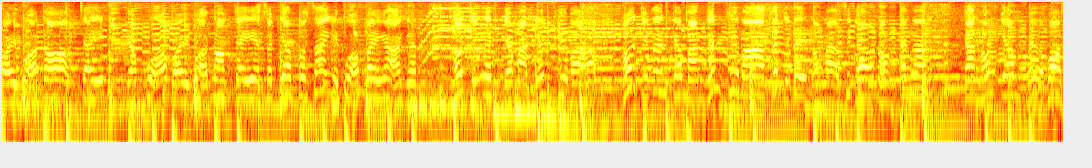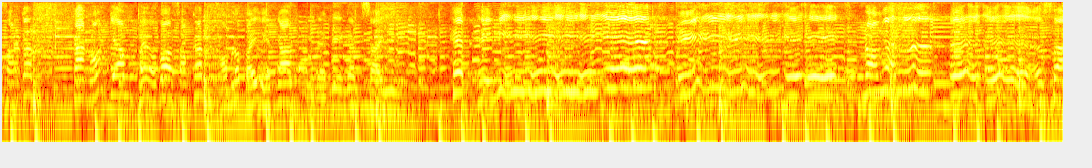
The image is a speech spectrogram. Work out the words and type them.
บ่อยผัวนอกใจจำผัวบ่อยผัวนอกใจสัญญาบางไส้ผัวไปงาเงิน เขาจึงเอิ้นแกมันเงินคือมาเขาจึงเอิ้นแกมันเงินคือมาเขาจะได้น้องลาสิขอน้องแต่งงานการหอมแก้มไผว่าบ่สำคัญการหอมแก้มไผว่าบ่สำคัญหอมแล้วไปเหตุงานมีได้มีเงินใส่เฮ็ดให้มีน้องเงินใส่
